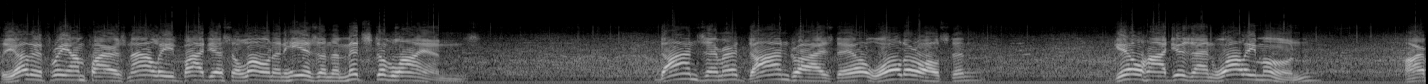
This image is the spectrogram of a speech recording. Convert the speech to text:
The other three umpires now leave Boggess alone, and he is in the midst of lions. Don Zimmer, Don Drysdale, Walter Alston, Gil Hodges, and Wally Moon are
